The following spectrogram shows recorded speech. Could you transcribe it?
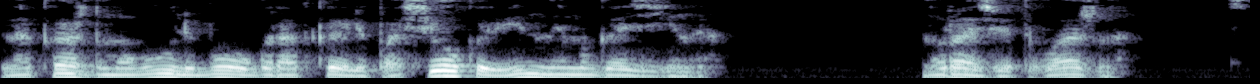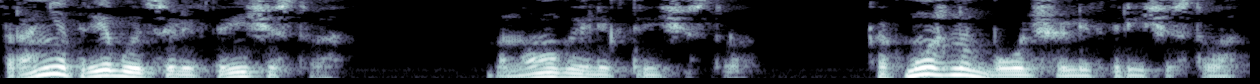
на каждом углу любого городка или поселка винные магазины. Но разве это важно? Стране требуется электричество. Много электричества. Как можно больше электричества.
